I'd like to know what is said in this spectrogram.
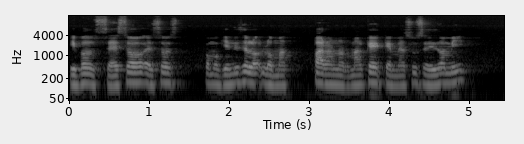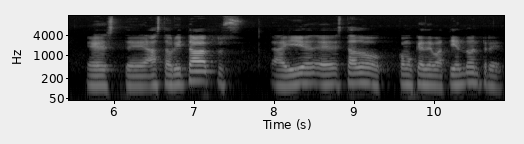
Y pues eso, eso es como quien dice lo, lo más paranormal que, que, me ha sucedido a mí. Este, hasta ahorita, pues ahí he, estado como que debatiendo entre,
